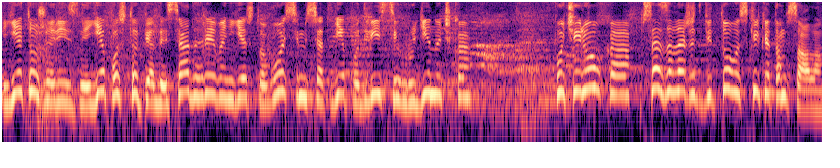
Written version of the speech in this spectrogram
є теж різні. Є по 150 гривень, є 180, є по 200 грудіночка. Почерьовка. Все залежить від того, скільки там сала.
